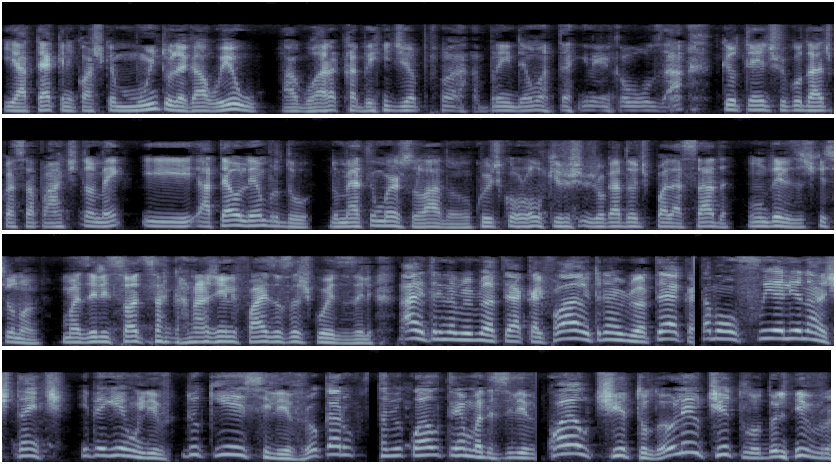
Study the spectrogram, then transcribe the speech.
E a técnica eu acho que é muito legal. Eu, agora, acabei de aprender uma técnica que eu vou usar, porque eu tenho dificuldade com essa parte também. E até eu lembro do, do Matthew Mercer lá, do Critical Role, que o jogador de palhaçada, um deles, esqueci o nome. Mas ele só de sacanagem ele faz essas coisas. Ele, ah, entrei na biblioteca. Ele fala, ah, eu entrei na biblioteca. Tá bom, fui ali na estante e peguei um livro. Do que é esse livro? Eu quero saber qual é o tema desse livro. Qual é o título? Eu leio o título do livro.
